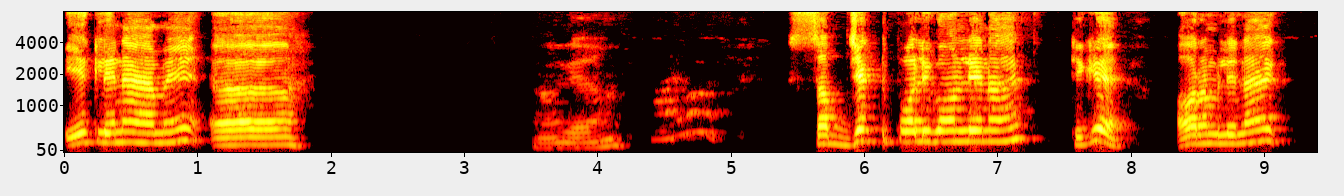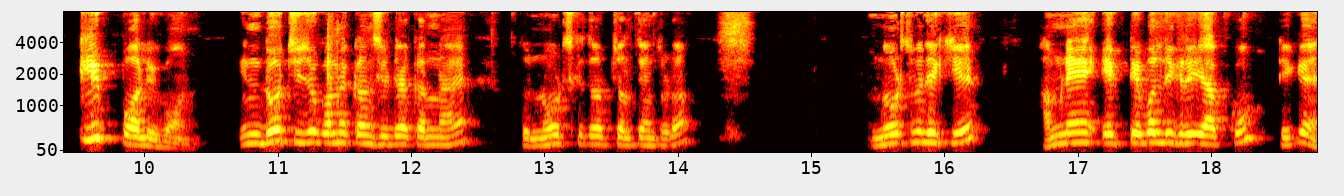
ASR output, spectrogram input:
एक लेना है हमें अ, आ गया। सब्जेक्ट पॉलीगॉन लेना है ठीक है? और हम लेना है क्लिप पॉलीगॉन। इन दो चीज़ों को हमें कंसीडर करना है। तो नोट्स की तरफ़ चलते हैं थोड़ा। नोट्स में देखिए, हमने एक टेबल दिख रही है आपको, ठीक है।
